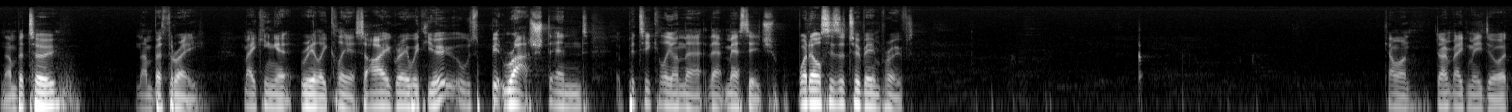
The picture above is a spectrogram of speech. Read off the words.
number two, number three, making it really clear. So I agree with you. It was a bit rushed, and particularly on that, that message. What else is it to be improved? Come on, don't make me do it.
